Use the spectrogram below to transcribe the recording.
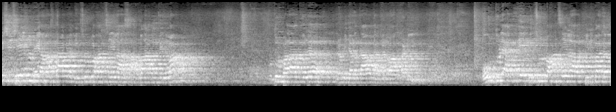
විශේෂයෙන්ම මේ අවස්ථාවට භික්ෂුන් වහන්සේලා සහභාගී වෙනවා. උතුරු පළාත්වල ද්‍රව්‍ය ජනතාව දකිනවා අඩුයි. ඔවුන් තුල ඇත්තේ භික්ෂුන් වහන්සේලා පිළිබඳව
